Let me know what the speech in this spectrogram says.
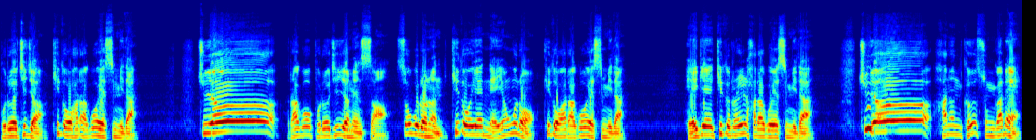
부러지져 기도하라고 했습니다. 주여! 라고 부러지면서 속으로는 기도의 내용으로 기도하라고 했습니다. 회개 기도를 하라고 했습니다. 주여! 하는 그 순간에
